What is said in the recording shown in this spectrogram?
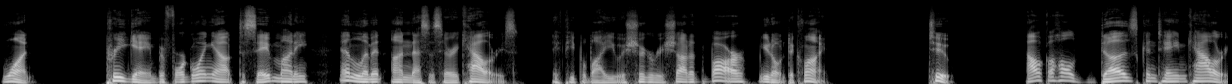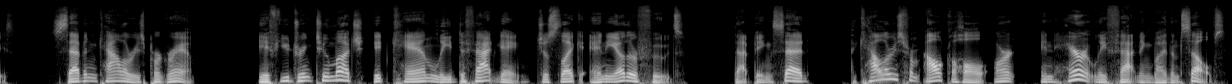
1. Pre-game before going out to save money and limit unnecessary calories. If people buy you a sugary shot at the bar, you don't decline. 2. Alcohol does contain calories, 7 calories per gram. If you drink too much, it can lead to fat gain, just like any other foods. That being said, the calories from alcohol aren't inherently fattening by themselves.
